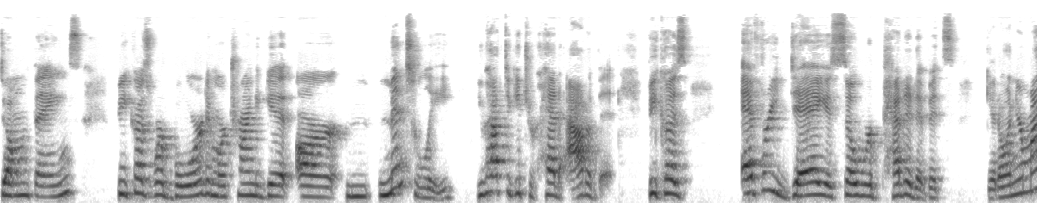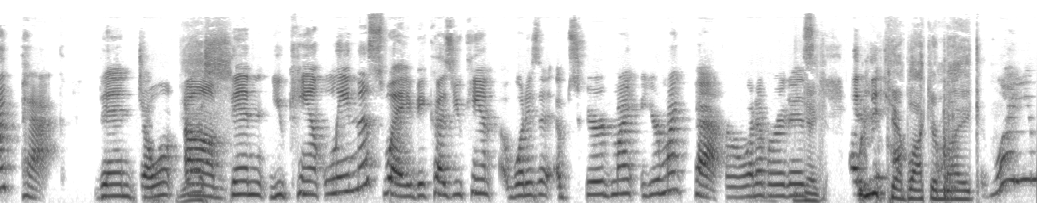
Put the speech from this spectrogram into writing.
dumb things. because we're bored and we're trying to get our mentally, you have to get your head out of it because every day is so repetitive. It's get on your mic pack, then don't um, yes. um then you can't lean this way because you can't what is it obscured my your mic pack or whatever it is yeah. and you can't block your mic what do you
